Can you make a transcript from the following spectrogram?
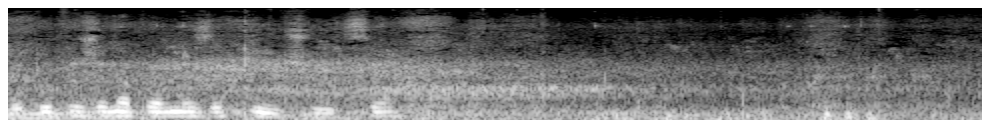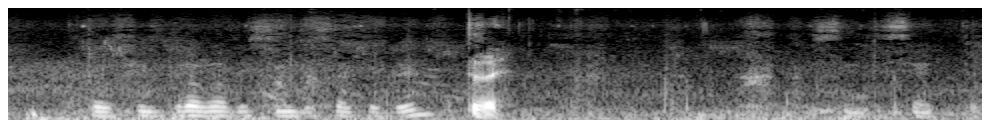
Бо тут уже напевно закінчується. То фільтрова 81, Три. 83.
